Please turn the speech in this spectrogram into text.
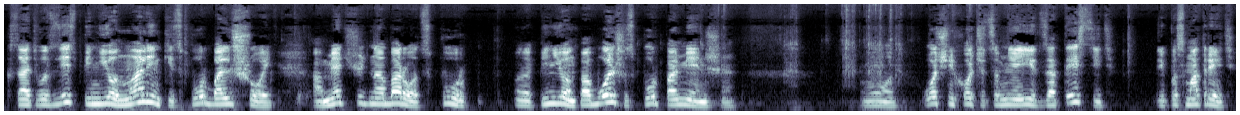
Кстати, вот здесь пиньон маленький, спур большой. А у меня чуть-чуть наоборот. Спур, э, пиньон побольше, спур поменьше. Вот. Очень хочется мне их затестить и посмотреть,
